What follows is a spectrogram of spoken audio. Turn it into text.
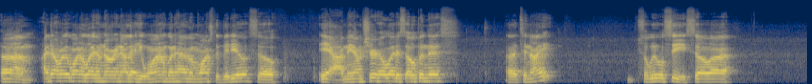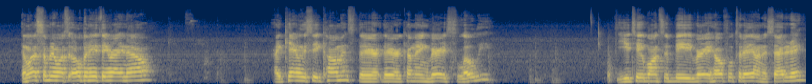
Um, I don't really want to let him know right now that he won. I'm going to have him watch the video. So yeah, I mean, I'm sure he'll let us open this uh, tonight. So we will see. So uh, unless somebody wants to open anything right now, I can't really see comments. They're they're coming very slowly. YouTube wants to be very helpful today on a Saturday.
